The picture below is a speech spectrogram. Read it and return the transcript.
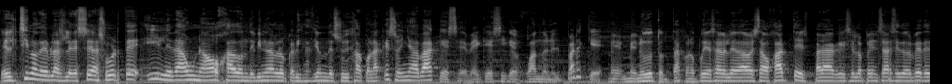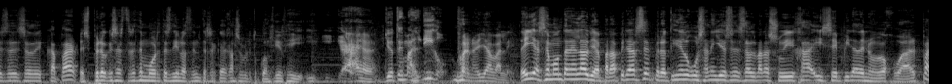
El chino de Blas le desea suerte y le da una hoja donde viene la localización de su hija con la que soñaba, que se ve que sigue jugando en el parque. Me- menudo tontaco, no podías haberle dado esa hoja antes para que se lo pensase dos veces eso de escapar. Espero que esas 13 muertes de inocentes se caigan sobre tu conciencia y, y- y- ¡ah! yo te maldigo. Bueno, ya vale. Ella se monta en el audio para pirarse, pero tiene el gusanillo ese de salvar a su hija y se pira de nuevo a jugar al parque.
